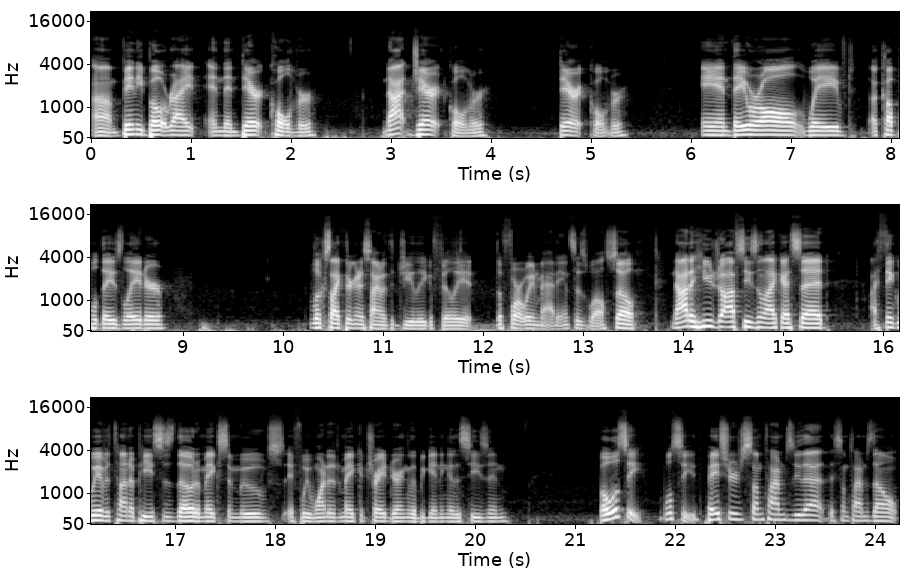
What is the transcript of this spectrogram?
Um, Bennie Boatwright, and then Derek Culver. Not Jarrett Culver, Derek Culver. And they were all waived a couple days later. Looks like they're going to sign with the G League affiliate, the Fort Wayne Mad Ants as well. So, not a huge offseason, like I said. I think we have a ton of pieces, though, to make some moves if we wanted to make a trade during the beginning of the season. But we'll see. We'll see. The Pacers sometimes do that. They sometimes don't.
